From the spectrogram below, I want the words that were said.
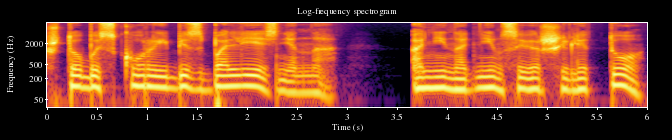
чтобы скоро и безболезненно — они над ним совершили то,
